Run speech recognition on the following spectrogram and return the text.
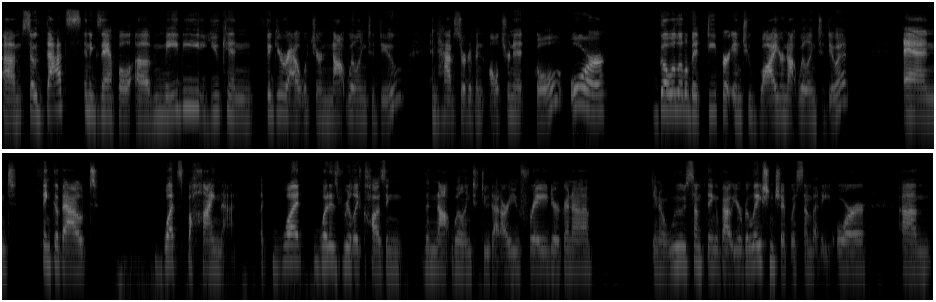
Um, so that's an example of maybe you can figure out what you're not willing to do and have sort of an alternate goal or go a little bit deeper into why you're not willing to do it and think about what's behind that like what what is really causing the not willing to do that are you afraid you're gonna you know lose something about your relationship with somebody or um,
